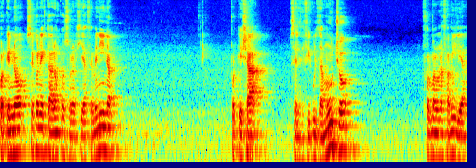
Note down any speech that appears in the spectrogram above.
Porque no se conectaron con su energía femenina, porque ya se les dificulta mucho formar una familia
